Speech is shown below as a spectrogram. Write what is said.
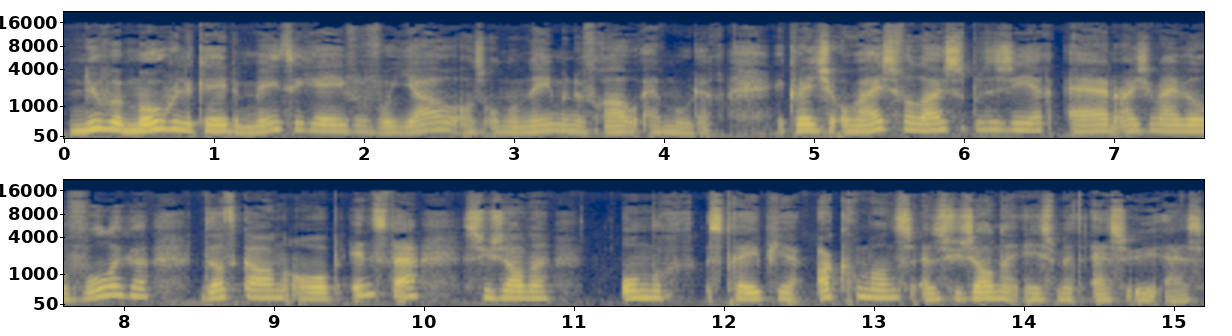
nieuwe mogelijkheden mee te geven voor jou als ondernemende vrouw en moeder. Ik wens je onwijs veel luisterplezier. En als je mij wil volgen, dat kan op Insta. Suzanne onderstreepje Akkermans. En Suzanne is met S-U-S.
